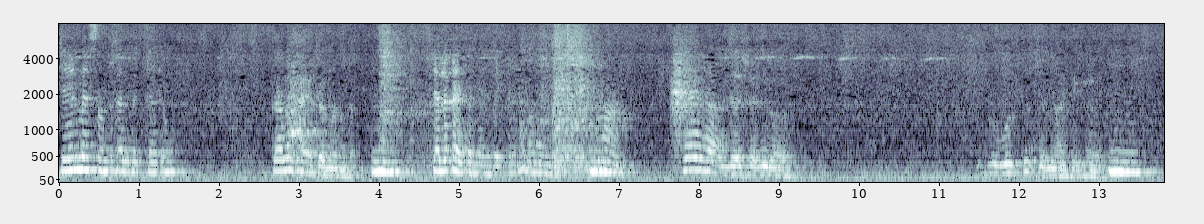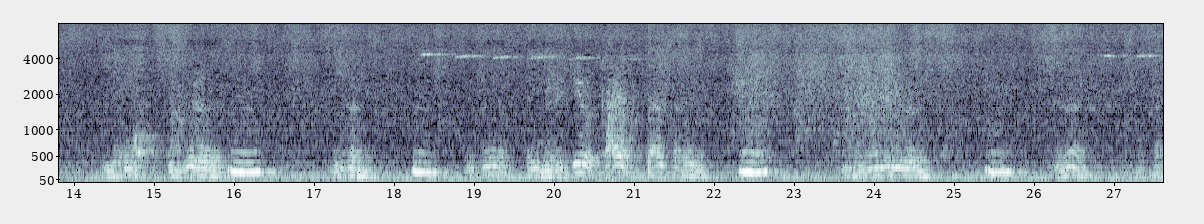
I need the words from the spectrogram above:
దేని మీద సంతకాలు పెట్టారు? తెలకైతుందంట ఉమ్. తెల్ల కాగితం మీద పెట్టారా? సేవలు చేసేది గుర్తొచ్చింది నాకు ఇక్కడ ఉమ్. ఇక్కడ ఉమ్. ఇక్కడ ఇది ఇది కాయ చేస్తారు ఇది. ఉమ్. ఇది ఇక్కడ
